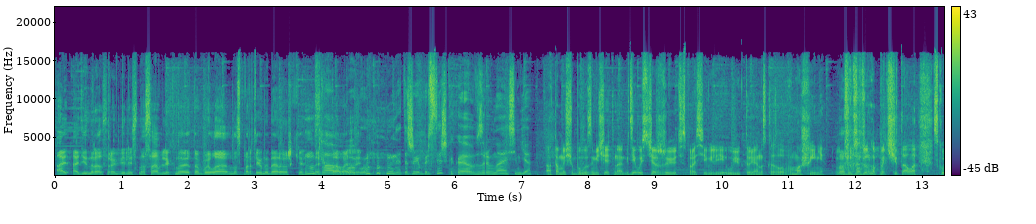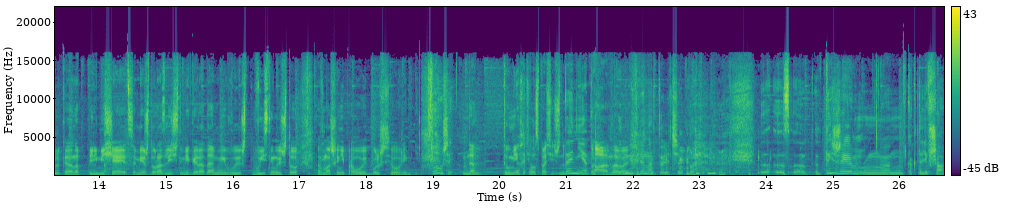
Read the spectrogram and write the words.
а- один раз рубились на саблях, но это было на спортивной дорожке. Ну, на слава богу. Это же, представляешь, какая взрывная семья. А там еще было замечательно. «А Где вы сейчас живете? Спросили у Виктории. Она сказала, в машине. Она подсчитала, сколько она перемещается между различными городами, и вы- выяснилось, что в машине проводит больше всего времени. Слушай. Да. Ты у меня хотела спросить что-то? Да нет, А, у давай. Дмитрия Анатольевича. Э, э, Ты же как-то левша.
